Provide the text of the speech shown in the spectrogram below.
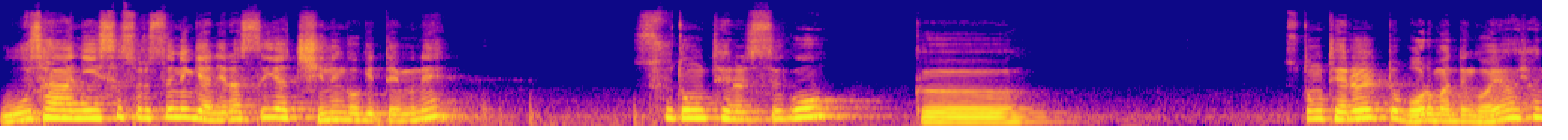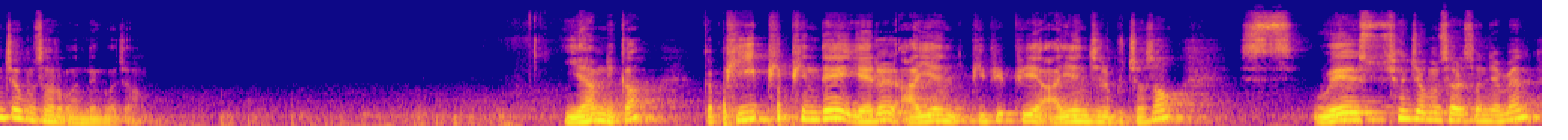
우산이 스스로 쓰는 게 아니라 쓰여지는 거기 때문에 수동태를 쓰고 그 수동태를 또 뭐로 만든 거예요? 현재 분사로 만든 거죠. 이해합니까? 그러니까 BPP인데 얘를 IN, BPP에 ING를 붙여서 쓰- 왜 현재 분사를 썼냐면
